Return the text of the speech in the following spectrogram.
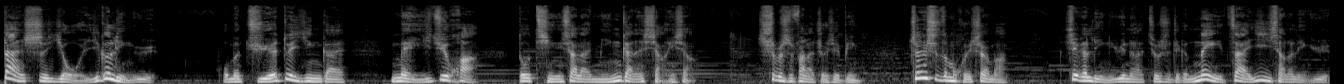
但是有一个领域，我们绝对应该每一句话都停下来敏感的想一想。是不是犯了哲学病？真是这么回事吗？这个领域呢，就是这个内在意象的领域。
